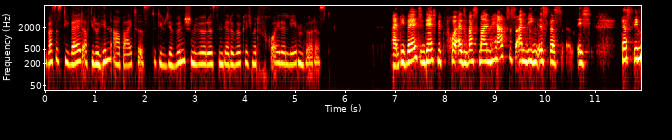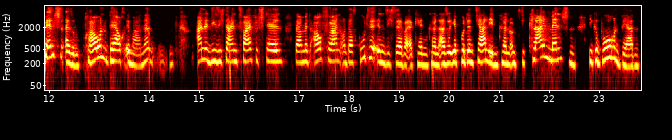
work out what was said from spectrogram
Was ist die Welt, auf die du hinarbeitest, die du dir wünschen würdest, in der du wirklich mit Freude leben würdest? Die Welt, in der ich mit Freude, also was mein Herzensanliegen ist, dass ich dass die Menschen, also Frauen, wer auch immer, ne, alle, die sich da in Zweifel stellen, damit aufhören und das Gute in sich selber erkennen können, also ihr Potenzial leben können. Und die kleinen Menschen, die geboren werden,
